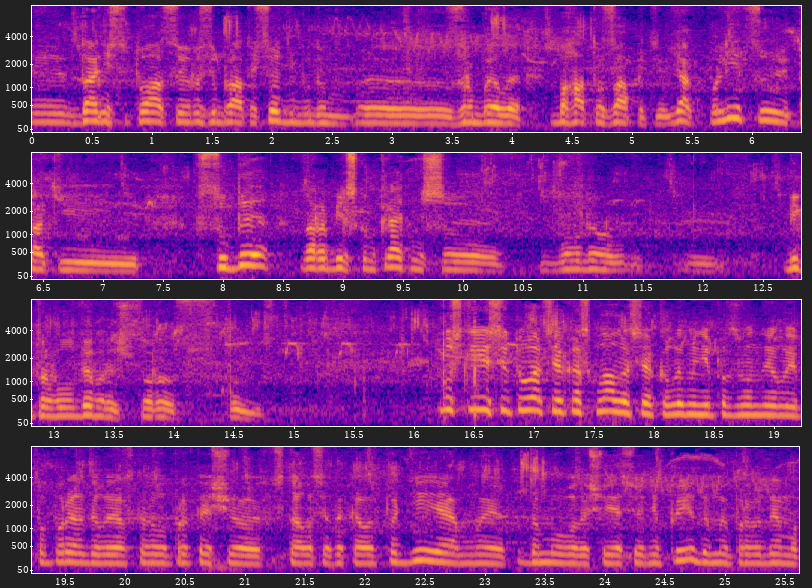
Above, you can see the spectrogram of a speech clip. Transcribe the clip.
е, в даній ситуації розібрати. Сьогодні будемо е, зробили багато запитів як в поліцію, так і в суди. Зараз більш конкретніше Володимир Віктор Володимирович все розповість. Ну, з тієї ситуації, яка склалася, коли мені подзвонили і попередили, розказали про те, що сталася така от подія. Ми домовилися, що я сьогодні приїду, ми проведемо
